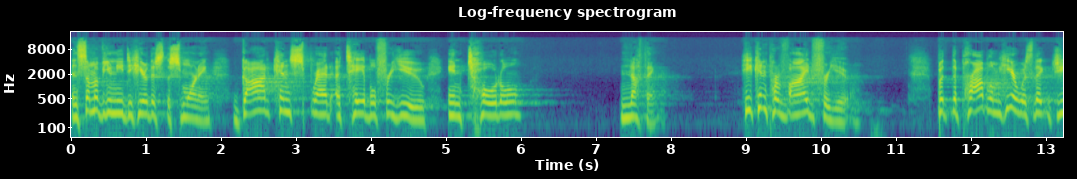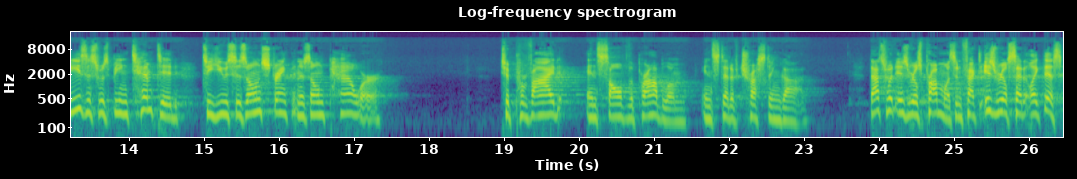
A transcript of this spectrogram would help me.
And some of you need to hear this this morning. God can spread a table for you in total nothing. He can provide for you. But the problem here was that Jesus was being tempted to use his own strength and his own power to provide and solve the problem instead of trusting God. That's what Israel's problem was. In fact, Israel said it like this.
